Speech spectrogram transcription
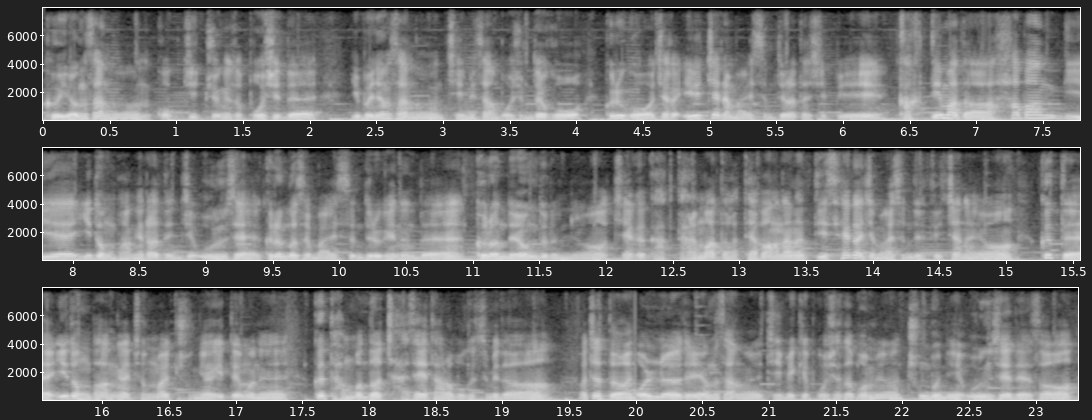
그 영상은 꼭 집중해서 보시되 이번 영상은 재미삼아 보시면 되고 그리고 제가 일전에 말씀드렸다시피 각 띠마다 하반기에 이동 방해라든지 운세 그런 것을 말씀드리고 했는데 그런 내용들은요. 제가 각 달마다 대박 나는 띠 세 가지 말씀드릴 때 있잖아요. 그때 이동 방해가 정말 중요하기 때문에 그때 한 번 더 자세히 다뤄보겠습니다. 어쨌든 올려드릴 영상을 재밌게 보시다 보면 충분히 운세에 대해서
